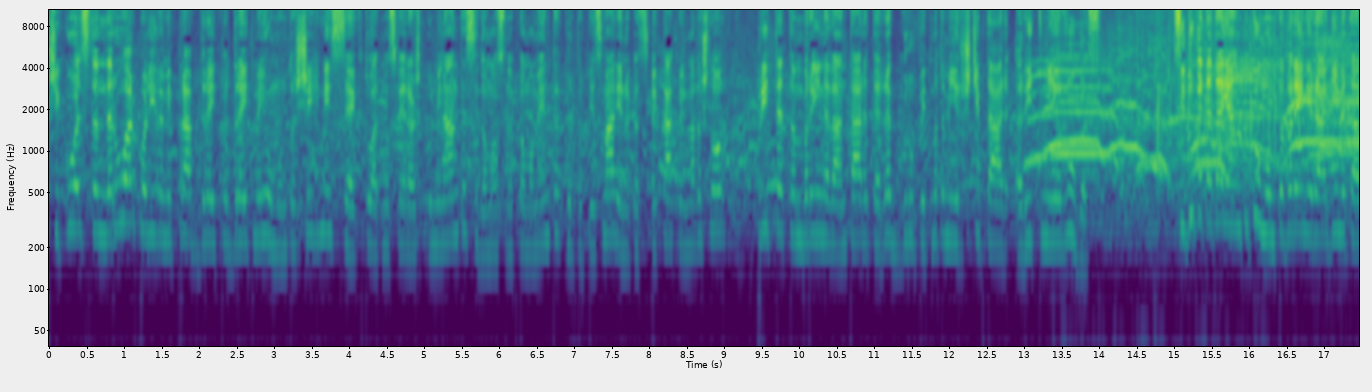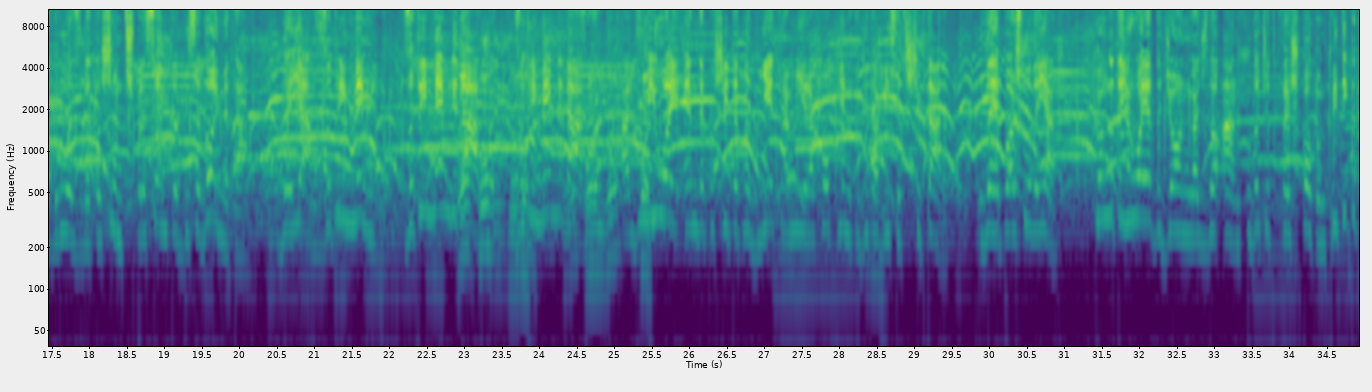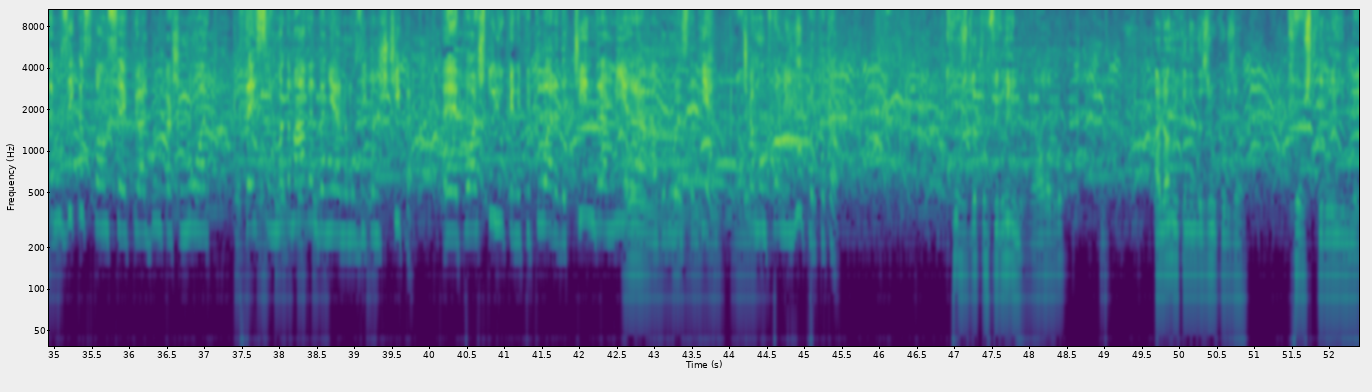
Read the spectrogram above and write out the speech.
Shikues të nderuar, po lidhemi prapë drejtpërdrejt me ju mund të shihni se këtu atmosfera është kulminante, sidomos në këto momente kur për pjesëmarrje në këtë spektakl madhështor, pritet të mbërrijnë edhe anëtarët e rep grupit më të mirë shqiptar Ritmi i Rrugës. Si duket ata janë këtu mund të vëreni reagimet e adhuruesve të shumtë, shpresojmë të bisedojmë me ta. Dhe ja, zotëri Memli, zotëri Memli dhe po, po, Arbër, po, zotëri Memli dhe Arbër, albumi juaj ende po shitet në dhjetëra mijëra kopje në të gjitha viset shqiptare, dhe po ashtu edhe jashtë. Këngët e juaja dëgjohen nga çdo anë, kudo që të kthesh kokën. Kritikët e muzikës thonë se ky album ka shënuar kthesën më të madhe ndonjëherë në muzikën shqipe. E po ashtu ju keni fituar edhe qindra mijëra oh, adhurues të tjerë. Çka mund të thoni ju për këtë? Ky është vetëm fillimi, e ardhur. Hala nuk keni ndëgju kurrgjë. Ky është fillimi.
